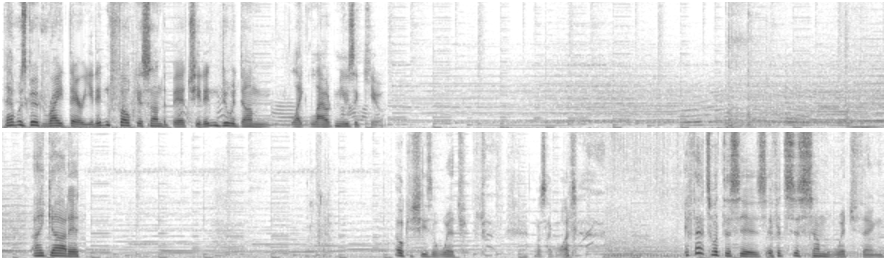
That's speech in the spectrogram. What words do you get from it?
That was good right there. You didn't focus on the bitch. You didn't do a dumb, like, loud music cue. I got it. Oh, because she's a witch. I was like, what? if that's what this is, if it's just some witch thing,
